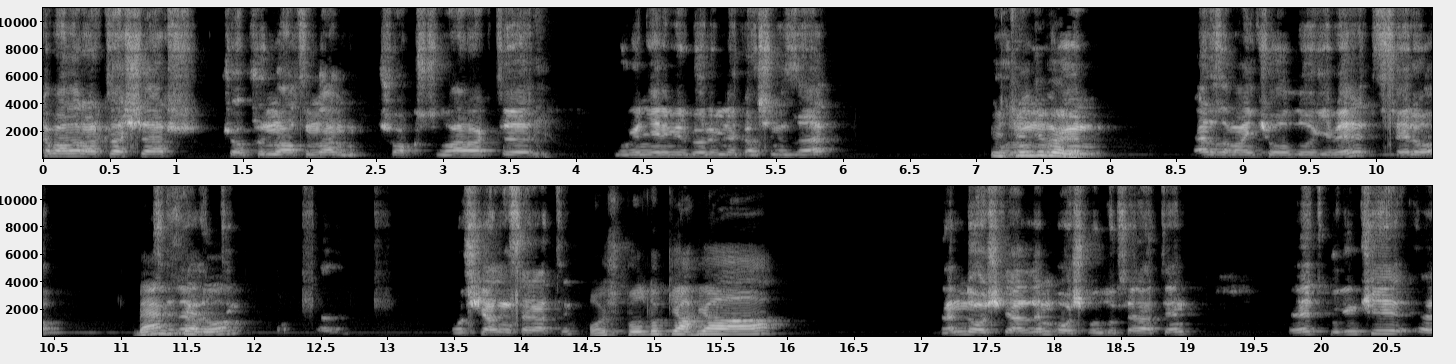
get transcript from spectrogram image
Merhabalar arkadaşlar. Köprünün altından çok sular aktı. Bugün yeni bir bölümle karşınızda. Üçüncü Konuğum bölüm. bugün Her zamanki olduğu gibi Selo. Ben Selo. Selahattin. Hoş geldin Selahattin. Hoş bulduk Yahya. Ben de hoş geldim. Hoş bulduk Selahattin. Evet bugünkü e,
